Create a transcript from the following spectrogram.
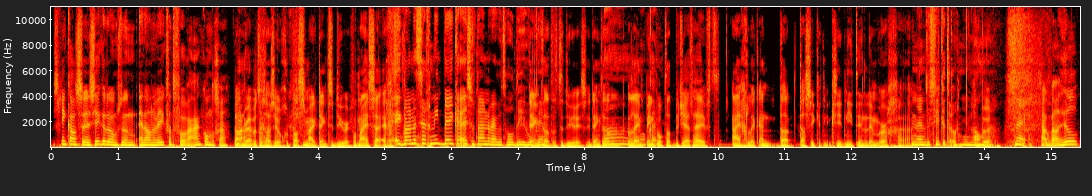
Misschien kan ze een Ziggo doen en dan een week van tevoren aankondigen. Down Rabbit Hole zou ze heel goed passen, maar ik denk te duur. Volgens mij is zij echt... Ik wou net zeggen, niet BKS of Down Rabbit Hole, die Ik denk in. dat het te duur is. Ik denk dat Oh, alleen. Pinkpop dat budget heeft, eigenlijk. En dat, dat zie ik, het, niet. ik zie het niet in Limburg eh, Nee, dan zie ik het ook niet landen. gebeuren. Nee. Zou ik wel heel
